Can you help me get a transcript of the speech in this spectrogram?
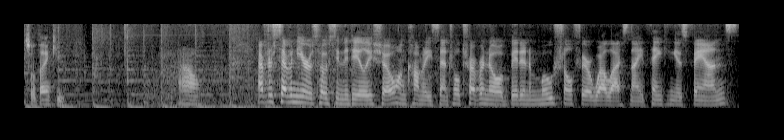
So thank you. Wow. After seven years hosting The Daily Show on Comedy Central, Trevor Noah bid an emotional farewell last night, thanking his fans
